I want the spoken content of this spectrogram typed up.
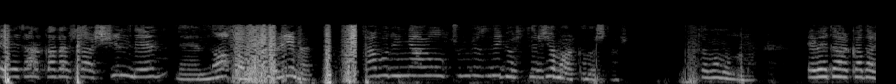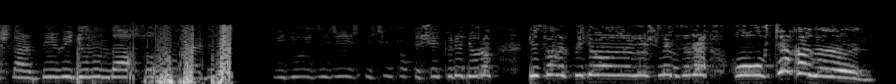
Evet arkadaşlar şimdi e, ne yapalım söyleyeyim mi? Ben bu dünyayı oluşturunca size göstereceğim arkadaşlar. Tamam o zaman. Evet arkadaşlar bir videonun daha sonuna geldik. Video izleyeceğiniz için çok teşekkür ediyorum. Bir sonraki videoda görüşmek üzere. Hoşçakalın.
